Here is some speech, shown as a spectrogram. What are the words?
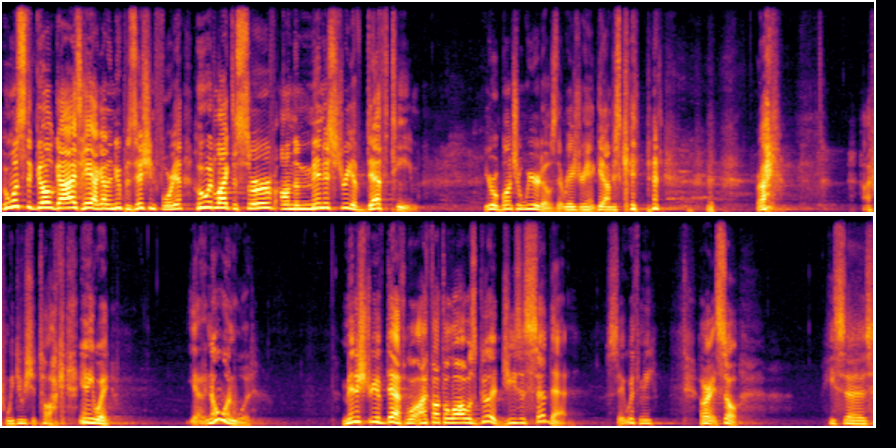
Who wants to go, guys? Hey, I got a new position for you. Who would like to serve on the ministry of death team? You're a bunch of weirdos that raise your hand. Get, I'm just kidding. right? We do should talk. Anyway, yeah, no one would. Ministry of death. Well, I thought the law was good. Jesus said that. Stay with me. All right, so he says,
